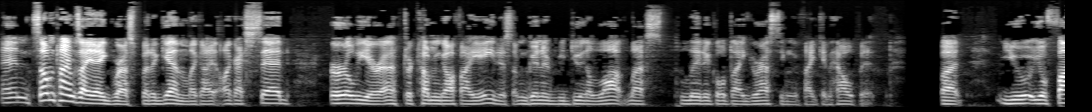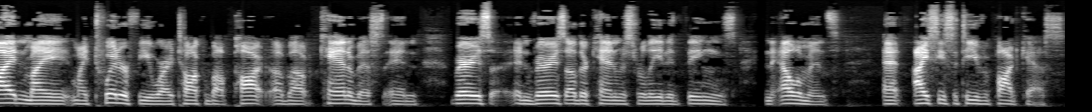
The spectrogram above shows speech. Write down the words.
and sometimes I digress but again like I like I said earlier after coming off hiatus I'm going to be doing a lot less political digressing if I can help it. But you you'll find my my Twitter feed where I talk about pot about cannabis and various and various other cannabis related things and elements at IC Sativa Podcasts.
